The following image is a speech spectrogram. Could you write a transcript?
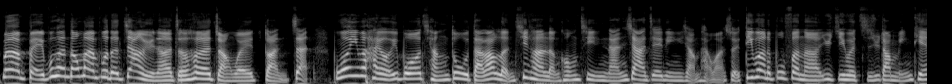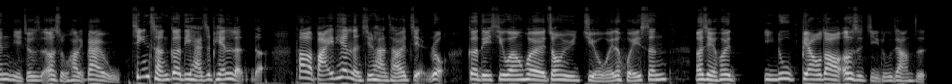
那北部跟东半部的降雨呢，则会转为短暂，不过因为还有一波强度度达到冷气团冷空气南下接连影响台湾，所以低温的部分呢，预计会持续到明天，也就是二十五号礼拜五清晨，各地还是偏冷的。到了白天，冷气团才会减弱，各地气温会终于久违的回升，而且会一路飙到二十几度这样子。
